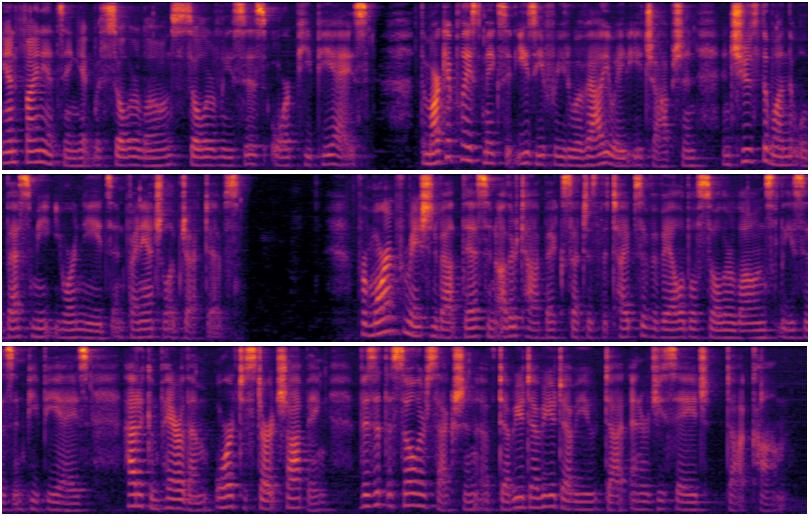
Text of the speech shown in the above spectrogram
and financing it with solar loans, solar leases, or PPAs. The marketplace makes it easy for you to evaluate each option and choose the one that will best meet your needs and financial objectives. For more information about this and other topics, such as the types of available solar loans, leases, and PPAs, how to compare them, or to start shopping, visit the solar section of www.energysage.com.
